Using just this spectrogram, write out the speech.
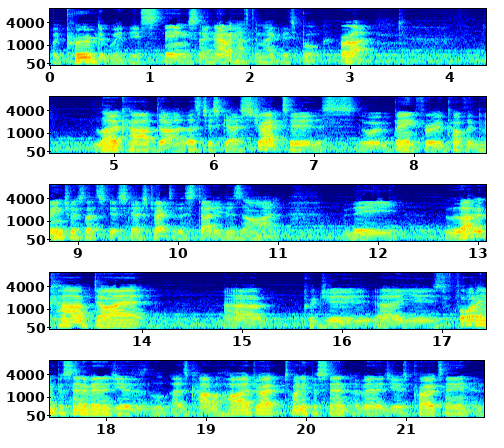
We proved it with this thing, so now we have to make this book. All right, low carb diet. Let's just go straight to this. We've been through conflict of interest. Let's just go straight to the study design. The low carb diet uh, produce, uh, used 14% of energy as, as carbohydrate, 20% of energy as protein, and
